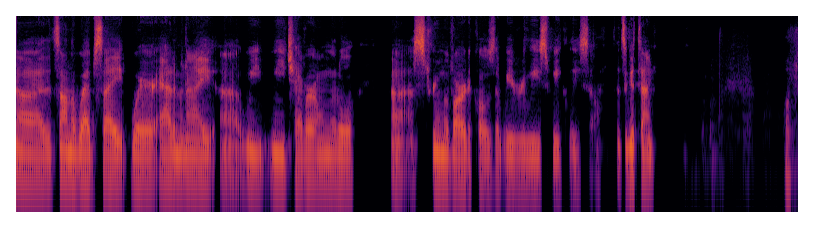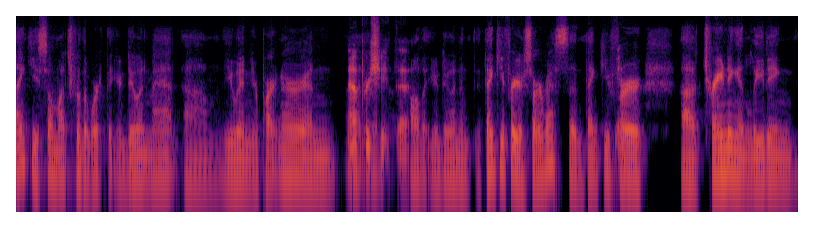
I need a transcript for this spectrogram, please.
uh, that's on the website where Adam and I uh, we we each have our own little uh, stream of articles that we release weekly. So it's a good time. Well, thank you so much for the work that you're doing, Matt. Um, you and your partner, and I appreciate and that all that you're doing, and thank you for your service, and thank you yeah. for uh, training and leading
